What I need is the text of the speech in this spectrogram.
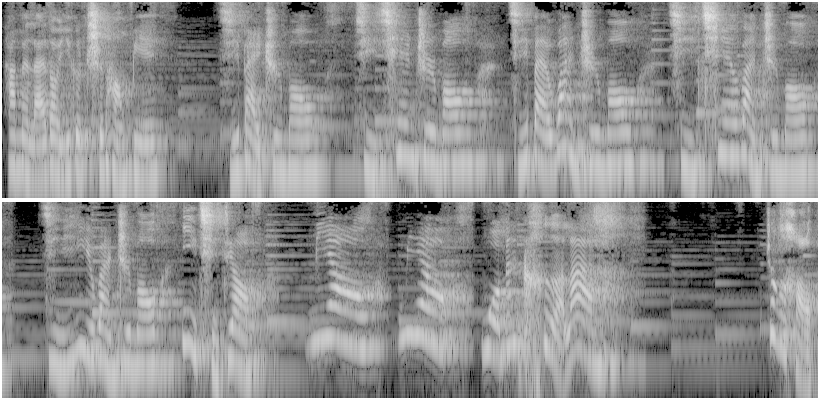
他们来到一个池塘边，几百只猫，几千只猫，几百万只猫，几千万只猫，几亿万只猫一起叫：“喵喵，我们渴啦！”正好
